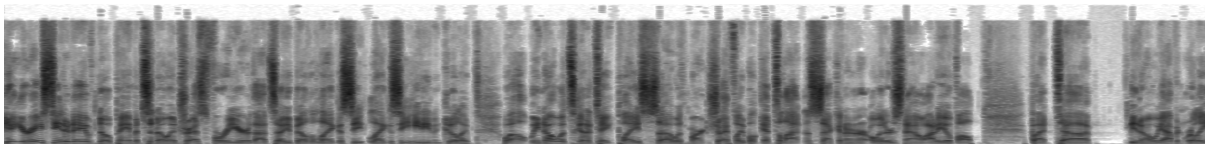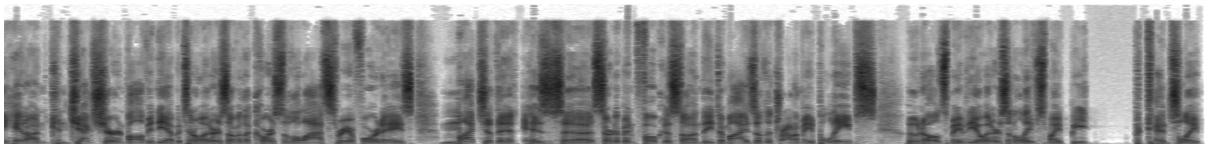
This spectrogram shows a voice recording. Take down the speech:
Get your AC today with no payments and no interest for a year. That's how you build a legacy Legacy Heating and Cooling. Well, we know what's going to take place uh, with Mark Scheifele. We'll get to that in a second in our Oilers Now audio vault. But, uh, you know, we haven't really hit on conjecture involving the Edmonton Oilers over the course of the last three or four days. Much of it has uh, sort of been focused on the demise of the Toronto Maple Leafs. Who knows? Maybe the Oilers and the Leafs might be potentially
